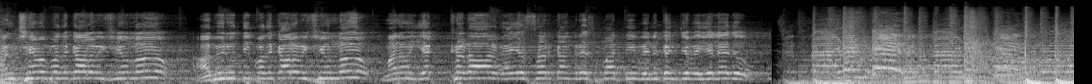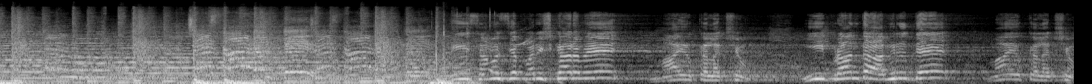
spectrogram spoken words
సంక్షేమ పథకాల విషయంలో అభివృద్ధి పథకాల విషయంలో మనం ఎక్కడా వైఎస్ఆర్ కాంగ్రెస్ పార్టీ వెనుకంజ వేయలేదు. సమస్య పరిష్కారమే మా యొక్క లక్ష్యం. ఈ ప్రాంత అభివృద్ధే మా యొక్క లక్ష్యం.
